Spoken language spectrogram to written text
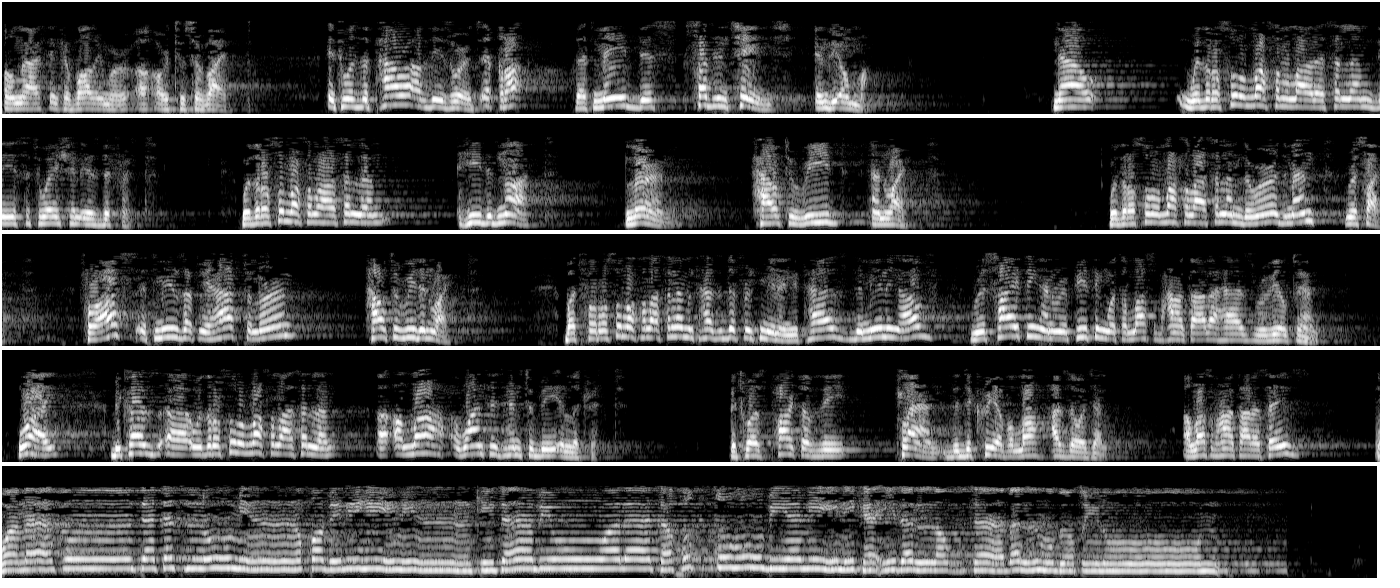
Only I think a volume or, uh, or two survived. It was the power of these words, إقرأ, that made this sudden change in the Ummah. Now, with Rasulullah sallallahu alaihi wasallam, the situation is different. With Rasulullah sallallahu alaihi wasallam, he did not learn how to read and write. With Rasulullah wasallam, the word meant recite. For us, it means that we have to learn how to read and write. But for Rasulullah ﷺ, it has a different meaning. It has the meaning of reciting and repeating what Allah subhanahu wa ta'ala has revealed to him. Why? Because uh, with Rasulullah ﷺ, uh, Allah wanted him to be illiterate. It was part of the plan, the decree of Allah Azza wa Jal. Allah subhanahu wa ta'ala says, وما كنت تتلو من قبله من كتاب ولا تخطه بيمينك إذا لارتاب المبطلون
